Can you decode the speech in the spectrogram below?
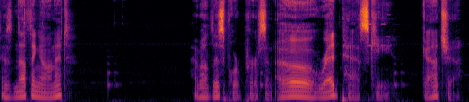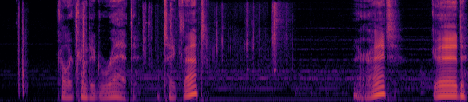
Has nothing on it. How about this poor person? Oh, red pass key. Gotcha. Color coded red. I'll take that. Alright. Good.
